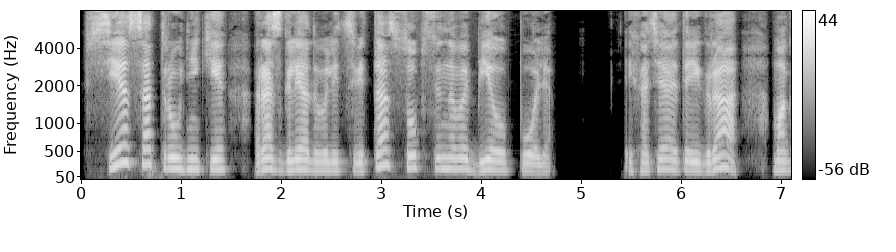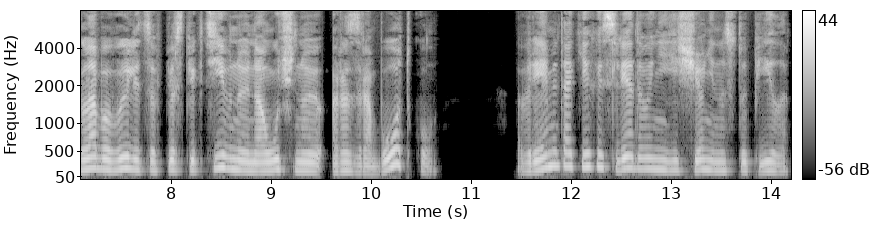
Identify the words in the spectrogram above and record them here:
Все сотрудники разглядывали цвета собственного биополя. И хотя эта игра могла бы вылиться в перспективную научную разработку, время таких исследований еще не наступило.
